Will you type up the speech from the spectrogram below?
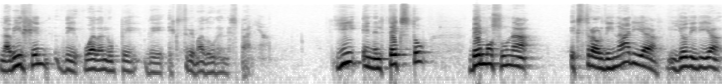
La Virgen de Guadalupe de Extremadura en España. Y en el texto vemos una extraordinaria y yo diría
